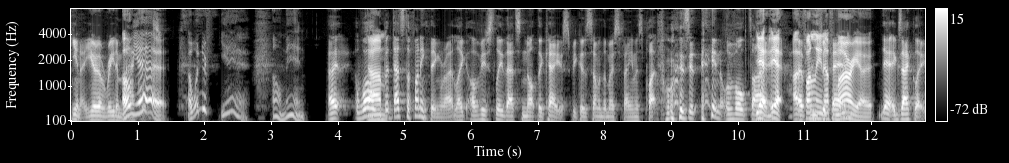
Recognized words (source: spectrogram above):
you know, you're read them Oh, yeah. I wonder if, yeah. Oh, man. Uh, well, Um, but that's the funny thing, right? Like, obviously, that's not the case because some of the most famous platformers in, in of all time. Yeah, yeah. Uh, funnily enough, Japan. Mario. Yeah, exactly.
